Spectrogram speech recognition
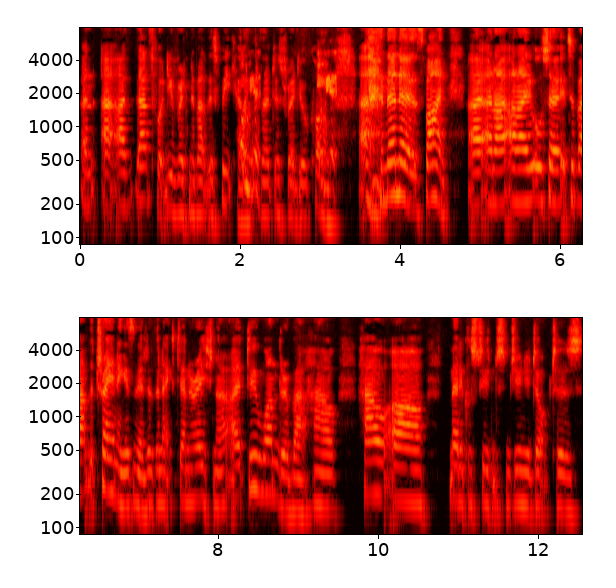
And I, I, that's what you've written about this week, Helen, because oh, I've just read your column. Oh, uh, no, no, it's fine. Uh, and I and I also it's about the training, isn't it, of the next generation. I, I, do wonder about how how are medical students and junior doctors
